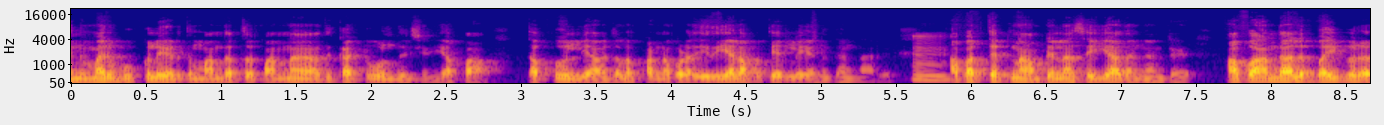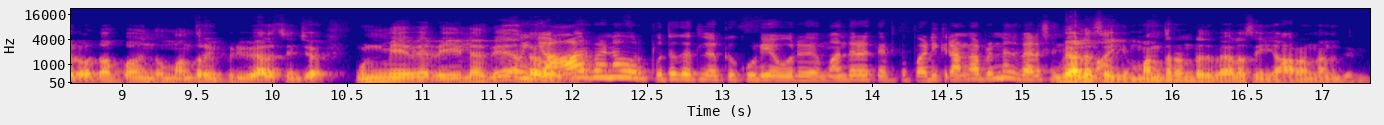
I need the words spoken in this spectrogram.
இந்த மாதிரி புக்கில் எடுத்து மந்திரத்தை பண்ண அது கட்டு விழுந்துச்சு ஏப்பா தப்பு இல்லையா? அதெல்லாம் பண்ணக்கூடாது. இது இழப்பு தெரியல எனக்குன்னாரு ம். அப்போ திட்டினா அப்படியெல்லாம் செய்யாதங்கன்ட்டு. அப்போ அந்த ஆளு பயப்படுறாரு. உடனப்பா இந்த மந்திரம் இப்படி வேலை செஞ்ச உண்மையாவே ரெயிலாவே அந்த யார் வேணா ஒரு புத்தகத்துல இருக்கக்கூடிய ஒரு மந்திரத்தை எடுத்து படிக்கிறாங்க அப்படின்னு அது வேலை வேலை செஞ்சு செய்யும். மந்திரன்றது வேலை செய்யும். யாரானாலும் சரி.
